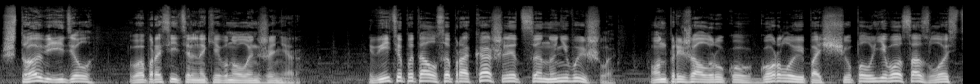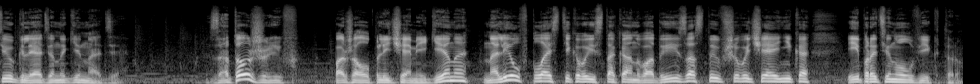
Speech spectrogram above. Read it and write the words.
«Что видел?» – вопросительно кивнул инженер. Витя пытался прокашляться, но не вышло. Он прижал руку к горлу и пощупал его со злостью, глядя на Геннадия. «Зато жив», – пожал плечами Гена, налил в пластиковый стакан воды из остывшего чайника и протянул Виктору.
